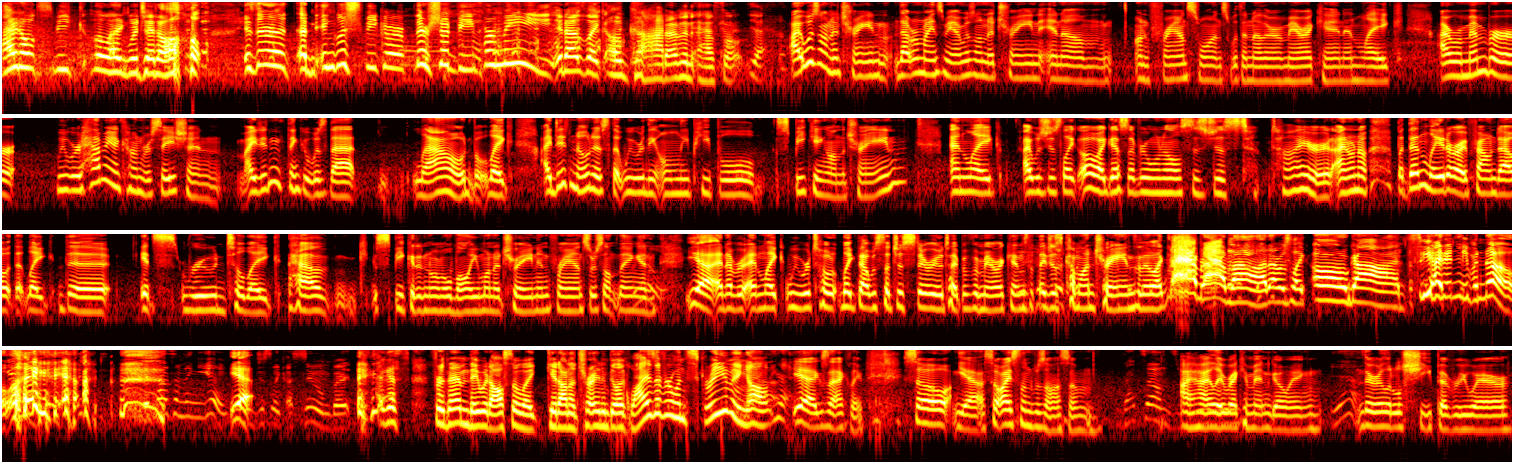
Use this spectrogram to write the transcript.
I don't speak the language at all. Is there a, an English speaker? There should be for me. And I was like, oh God, I'm an asshole. Yeah. I was on a train. That reminds me, I was on a train in um on France once with another American, and like I remember we were having a conversation. I didn't think it was that loud, but like I did notice that we were the only people speaking on the train, and like I was just like, oh, I guess everyone else is just tired. I don't know. But then later I found out that like the it's rude to like have speak at a normal volume on a train in France or something and yeah and ever and like we were told like that was such a stereotype of Americans that they just come on trains and they're like blah blah blah and I was like oh god see I didn't even know like, yeah. It's not something you, Yeah. just like assume, but I guess for them they would also like get on a train and be like, why is everyone screaming? Oh, yeah. yeah exactly so yeah so Iceland was awesome That sounds. I highly recommend going Yeah. there are little sheep everywhere.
